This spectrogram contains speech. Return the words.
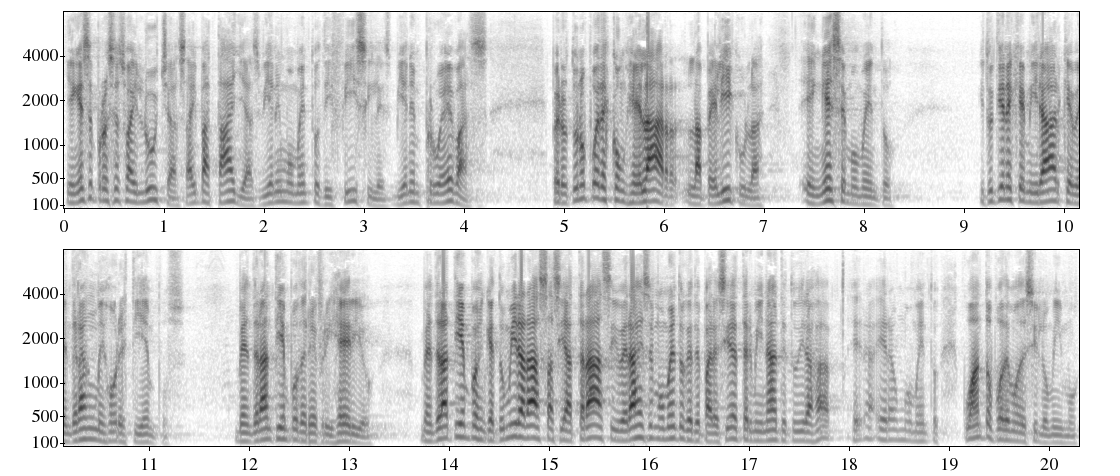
Y en ese proceso hay luchas, hay batallas, vienen momentos difíciles, vienen pruebas. Pero tú no puedes congelar la película en ese momento. Y tú tienes que mirar que vendrán mejores tiempos vendrán tiempos de refrigerio. Vendrá tiempos en que tú mirarás hacia atrás y verás ese momento que te parecía determinante tú dirás, ah, era, un momento. ¿Cuántos podemos decir lo mismo?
